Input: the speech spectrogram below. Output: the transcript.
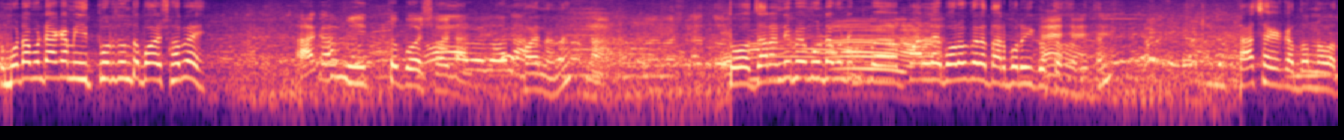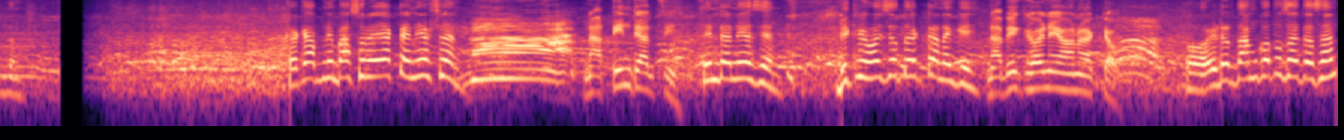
তো মোটামুটি আগামী ঈদ পর্যন্ত বয়স হবে? আগামী তো বয়স হয় না। হয় না না? তো যারা নিবে মোটামুটি পারলে বড় করে তারপরেই করতে হবে তাই না? আচ্ছা কাকা ধন্যবাদ দেন। কাকা আপনি বাসুরে একটা নিয়ে আসছেন না তিনটা আনছি। তিনটা নিয়েছেন বিক্রি হয়েছে তো একটা নাকি? না বিক্রি হয়নি এখনও একটাও। ও এটার দাম কত চাইতেছেন?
